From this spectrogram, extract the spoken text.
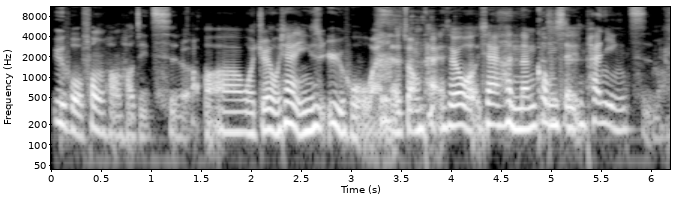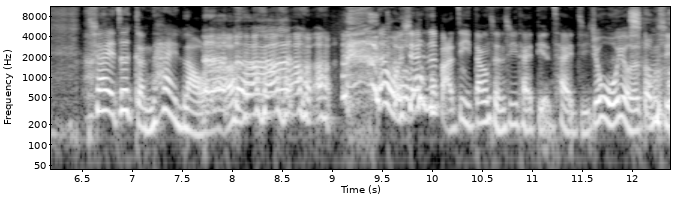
浴火凤凰好几次了。呃，我觉得我现在已经是浴火完的状态，所以我现在很能控制。潘迎紫嘛，现在这梗太老了。但我现在是把自己当成是一台点菜机，就我有的东西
